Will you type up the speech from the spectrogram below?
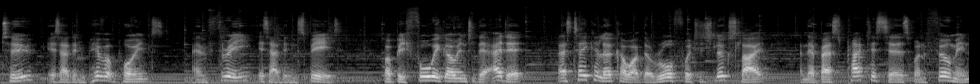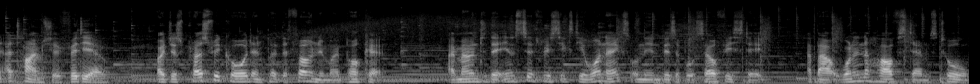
two is adding pivot points, and three is adding speed. But before we go into the edit, let's take a look at what the raw footage looks like and the best practices when filming a time shift video. I just press record and put the phone in my pocket. I mounted the Insta360 One X on the invisible selfie stick, about one and a half stems tall.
